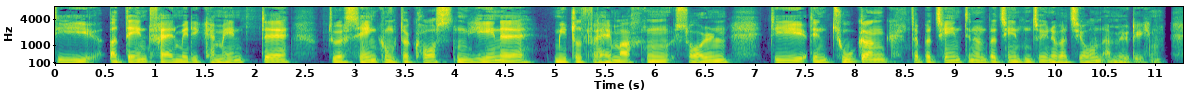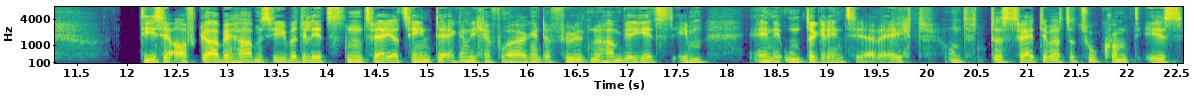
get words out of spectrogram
die patentfreien Medikamente durch Senkung der Kosten jene Mittel freimachen sollen, die den Zugang der Patientinnen und Patienten zur Innovation ermöglichen. Diese Aufgabe haben Sie über die letzten zwei Jahrzehnte eigentlich hervorragend erfüllt. Nur haben wir jetzt eben eine Untergrenze erreicht. Und das Zweite, was dazu kommt, ist,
